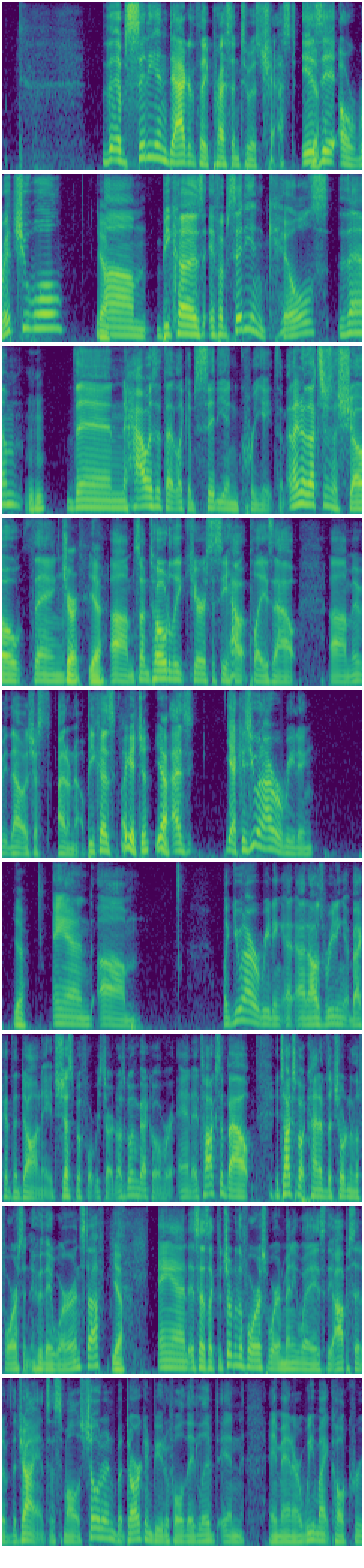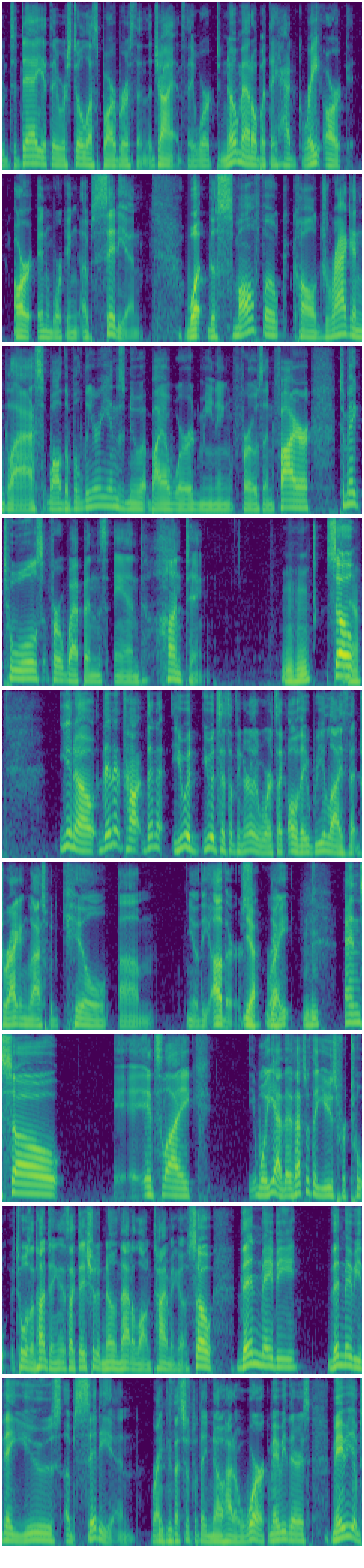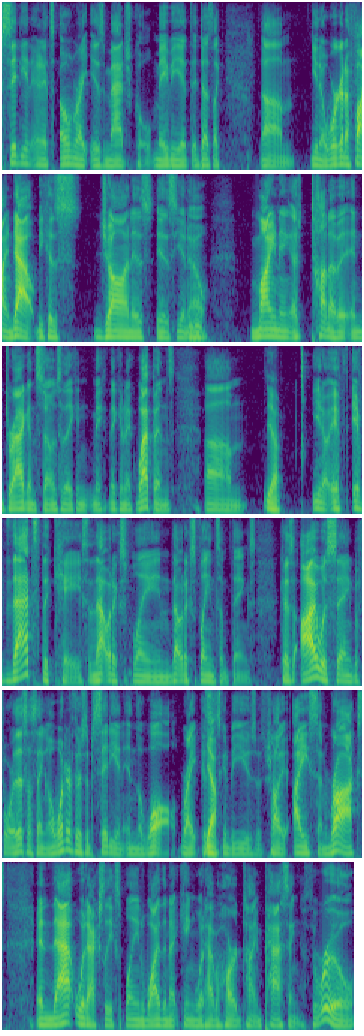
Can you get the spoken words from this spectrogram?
the obsidian dagger that they press into his chest is it a ritual? Yeah. Um, because if obsidian kills them, Mhm. then how is it that like obsidian creates them? And I know that's just a show thing. sure yeah Um, so I'm totally curious to see how it plays out. Um, maybe that was just I don't know because i get you yeah as yeah, because you and I were reading. Yeah. And um, like you and I were reading, and, and I was reading it back at the Dawn Age just before we started. I was going back over and it talks about it talks about kind of the children of the forest and who they were and stuff. yeah And it says like the children of the forest were in many ways the opposite of the giants, as small as children, but dark and beautiful. They lived in a manner we might call crude today, yet they were still less barbarous than the giants. They worked no metal, but they had great art art in working obsidian. What the small folk call dragon glass, while the Valyrians knew it by a word meaning frozen fire, to make tools for weapons and hunting. mm-hmm So, Yeah. you know, then it taught. Then it, you would you had said something earlier where it's like, oh, they realized that dragon glass would kill, um, you know, the others. Yeah, yeah. Right. Mhm. And so, it's like, well, yeah, that's what they use for tool, tools and hunting. It's like they should have known that a long time ago. So then maybe, then maybe they use obsidian, right? Because that's just what they know how to work. Maybe there's maybe obsidian in its own right is magical. Maybe it, it does like, um, you know, we're gonna find out because Jon is is you know mining a ton of it in Dragonstone so they can make they can make weapons. Um, Yeah. you know if if that's the case then that would explain that would explain some things because i was saying before this i was saying i wonder if there's obsidian in the wall right because Yeah. it's going to be used with probably ice and rocks and that would actually explain why the night king would have a hard time passing through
